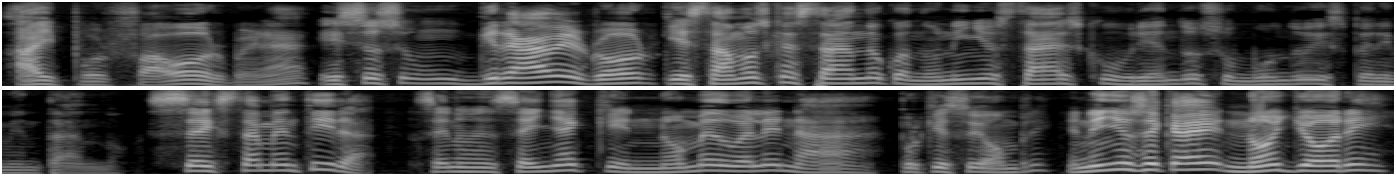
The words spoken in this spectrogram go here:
Ay, por favor, ¿verdad? Eso es un grave error que estamos castrando cuando un niño está descubriendo su mundo y experimentando. Sexta mentira, se nos enseña que no me duele nada porque soy hombre. El niño se cae, no llore,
